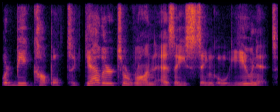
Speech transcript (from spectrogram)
would be coupled together to run as a single unit.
